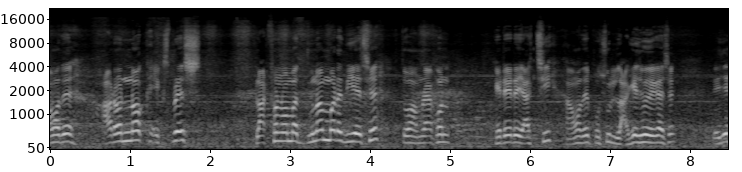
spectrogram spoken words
আমাদের আরণ্যক এক্সপ্রেস প্ল্যাটফর্ম নাম্বার দু নম্বরে দিয়েছে। তো আমরা এখন হেঁটে হেঁটে যাচ্ছি। আমাদের প্রচুর লাগেজ হয়ে গেছে। এই যে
